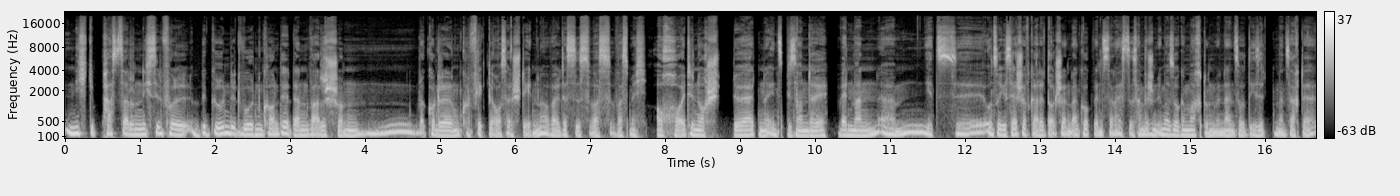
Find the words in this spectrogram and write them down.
nicht gepasst hat und nicht sinnvoll begründet wurden konnte, dann war das schon, da konnte da ein Konflikt daraus entstehen, ne? weil das ist was, was mich auch heute noch stört, ne? insbesondere wenn man ähm, jetzt äh, unsere Gesellschaft, gerade Deutschland anguckt, wenn es dann heißt, das haben wir schon immer so gemacht und wenn dann so diese, man sagt, da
